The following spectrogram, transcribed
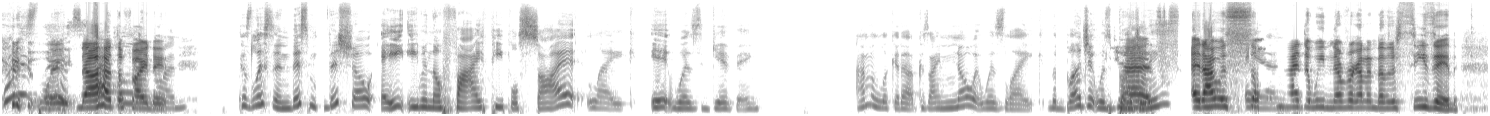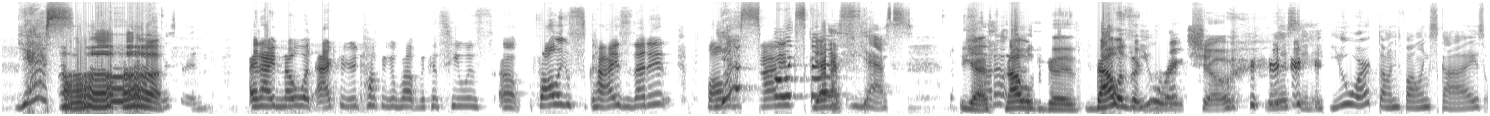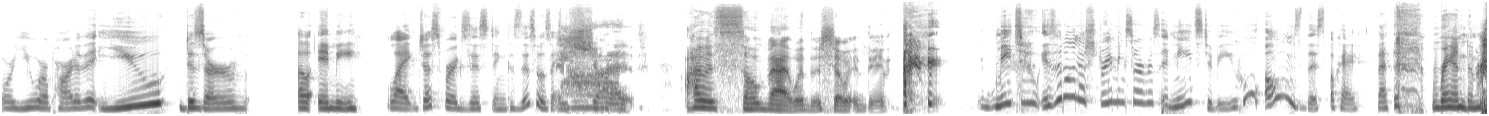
What is Wait, this? now I have to find it. Because listen, this this show ate, even though five people saw it, like it was giving. I'm gonna look it up because I know it was like the budget was budgeting. Yes, and I was so and- mad that we never got another season. Yes. Listen, and I know what actor you're talking about because he was uh, Falling Skies. Is that it? Falling yes, Skies. Falling Skies. Yes, Yes. yes, Shout out that was good. That was a You great show. Listen, if you worked on Falling Skies or you were a part of it, you deserve a Emmy, like just for existing, because this was a show. I was so mad when the show ended. Me too. Is it on a streaming service? It needs to be. Who owns this? Okay, that's random.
